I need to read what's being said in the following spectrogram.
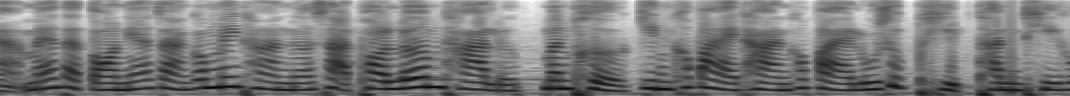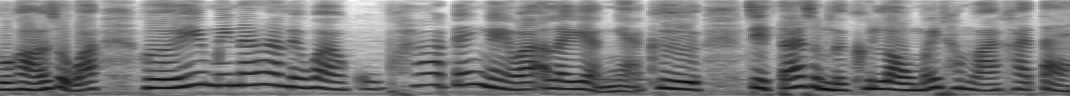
อะแม้แต่ตอนนี้อาจารย์ก็ไม่ทานเนื้อสัตว์พอเริ่มทานหรือมันเผลอกินเข้าไปทานเข้าไปรู้สึกผิดทันทีคือความรู้สึกว่าเฮ้ยไม่น่าเลยว่ะกูพลาดได้ไงวะอะไรอย่างเงี้ยคือจิตใต้สำนึกคือเราไม่ทำร้ายใครแต่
